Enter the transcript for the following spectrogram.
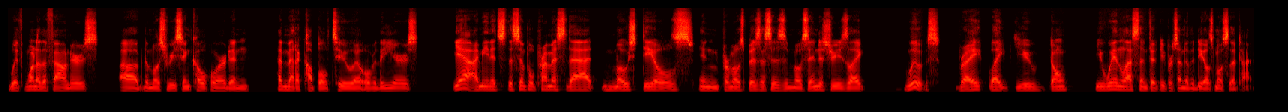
with one of the founders, uh, the most recent cohort, and have met a couple too uh, over the years. Yeah, I mean, it's the simple premise that most deals in for most businesses in most industries like lose, right? Like you don't you win less than 50% of the deals most of the time.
